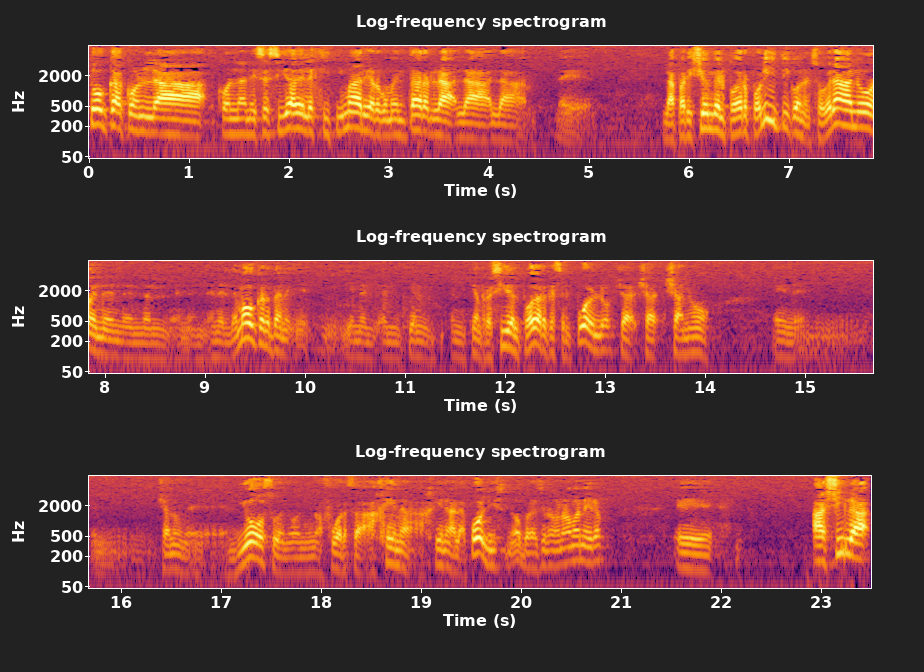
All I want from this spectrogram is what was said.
toca con la, con la necesidad de legitimar y argumentar la, la, la, eh, la aparición del poder político en el soberano, en, el, en el demócrata, en, en, quien, reside el poder, que es el pueblo, ya, ya, no, en, ya no en, Dios o en, una fuerza ajena, ajena a la polis, ¿no? para decirlo de alguna manera. Eh, allí la,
